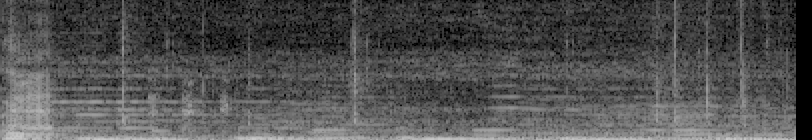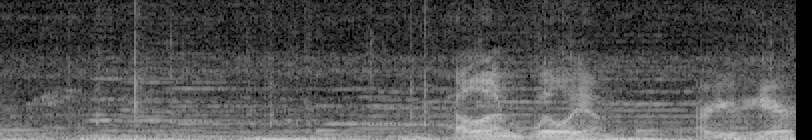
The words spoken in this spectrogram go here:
Helen William, are you here?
